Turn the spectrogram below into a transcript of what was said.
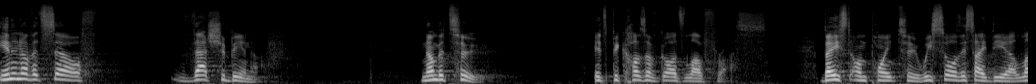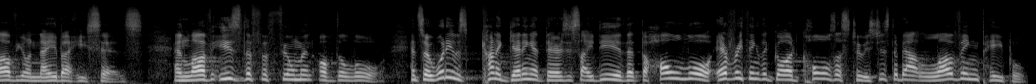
in and of itself, that should be enough. Number two, it's because of God's love for us based on point two. We saw this idea love your neighbor, he says. And love is the fulfillment of the law. And so, what he was kind of getting at there is this idea that the whole law, everything that God calls us to, is just about loving people.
